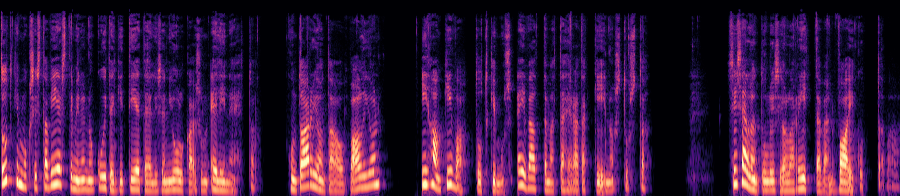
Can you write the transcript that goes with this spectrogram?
Tutkimuksista viestiminen on kuitenkin tieteellisen julkaisun elinehto. Kun tarjontaa on paljon, ihan kiva tutkimus ei välttämättä herätä kiinnostusta. Sisällön tulisi olla riittävän vaikuttavaa.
